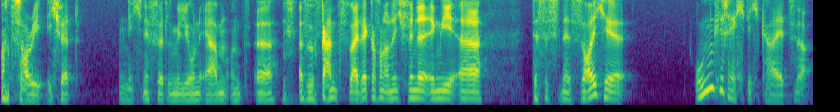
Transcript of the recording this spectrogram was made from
Und sorry, ich werde nicht eine Viertelmillion erben und äh, also ganz weit weg davon. Und ich finde irgendwie, äh, das ist eine solche Ungerechtigkeit. Ja.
